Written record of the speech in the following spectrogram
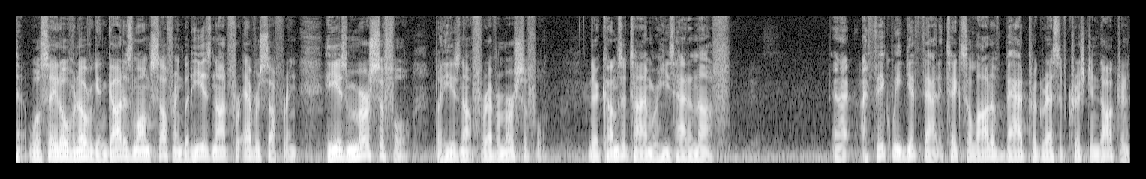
we'll say it over and over again God is long suffering, but He is not forever suffering. He is merciful, but He is not forever merciful. There comes a time where He's had enough. And I, I think we get that. It takes a lot of bad progressive Christian doctrine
